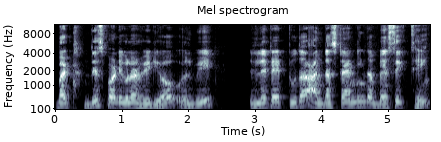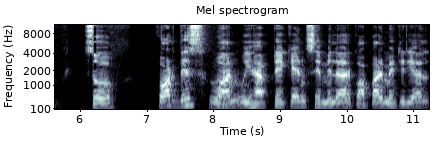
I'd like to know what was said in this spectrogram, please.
but this particular video will be related to the understanding the basic thing. So for this one we have taken similar copper material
